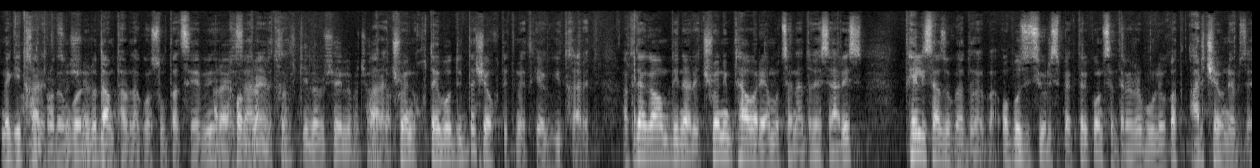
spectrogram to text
მე გითხარით მე მგონი რომ დამთავრდა კონსულტაციები ეს არაერთხელ კიდევ შეიძლება ჩავატარო არა ჩვენ ხვდებოდით და შევხვდით მეთქი აქ გითხარით აქედან გამომდინარე მდინარე, ჩვენი მთავარი ამოცანა დღეს არის მთელი საზოგადოება, ოპოზიციური სპექტრი კონცენტრირებული იყოს არჩევნებზე.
